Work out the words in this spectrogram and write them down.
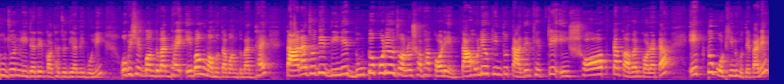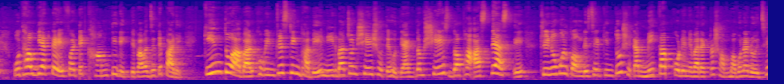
দুজন লিডারের কথা যদি আমি বলি, অভিষেক বন্দ্যোপাধ্যায় এবং মমতা বন্দ্যোপাধ্যায়, তারা যদি দিনে দুটো করেও জনসভা করেন, তাহলেও কিন্তু তাদের ক্ষেত্রে এই সবটা কভার করাটা একটু কঠিন হতে পারে। কোথাও গিয়ে একটা এফার্টে খামতি দেখতে পাওয়া যেতে পারে। কিন্তু আবার খুব ইন্টারেস্টিং ভাবে নির্বাচন শেষ হতে হতে, একদম শেষ দফা আস্তে আস্তে তৃণমূল কংগ্রেসের কিন্তু সেটা মেকআপ করে নেবার একটা সম্ভাবনা রয়েছে।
